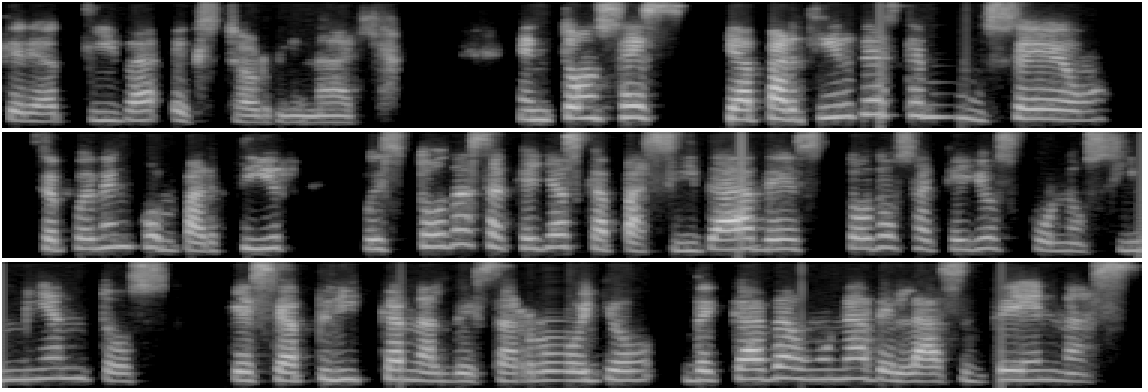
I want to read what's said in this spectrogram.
creativa extraordinaria. Entonces, que a partir de este museo se pueden compartir pues todas aquellas capacidades, todos aquellos conocimientos que se aplican al desarrollo de cada una de las venas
